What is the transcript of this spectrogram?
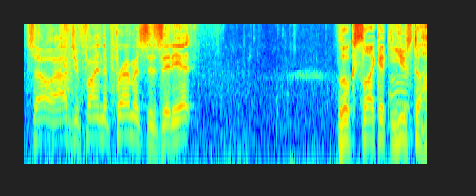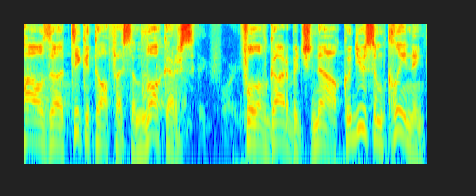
So, how'd you find the premises, idiot? Looks like it used to house a ticket office and lockers. Full of garbage now. Could use some cleaning.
